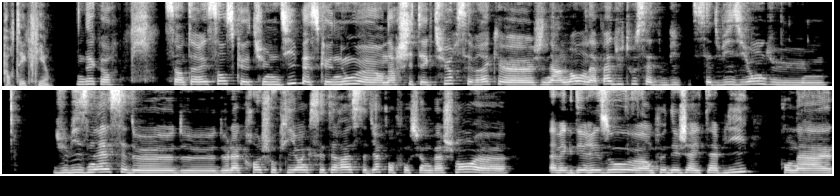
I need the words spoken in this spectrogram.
pour tes clients. D'accord. C'est intéressant ce que tu me dis parce que nous, euh, en architecture, c'est vrai que généralement, on n'a pas du tout cette, vision du, business et de, l'accroche aux clients, etc. C'est-à-dire qu'on fonctionne vachement euh, avec des réseaux euh, un peu déjà établis qu'on a,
